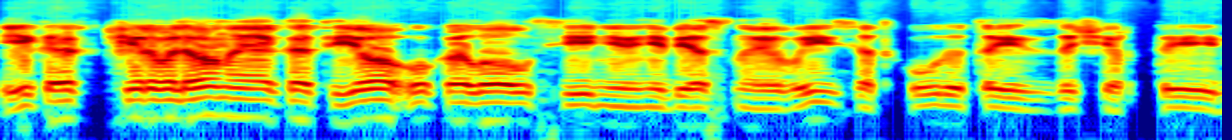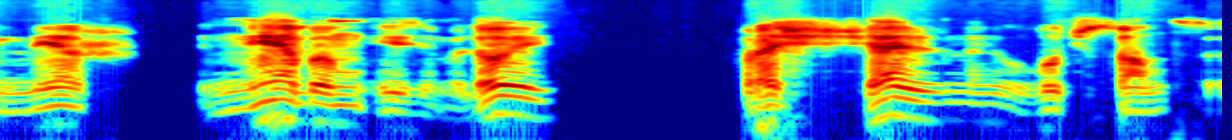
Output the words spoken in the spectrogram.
и как червленое копье уколол синюю небесную высь откуда-то из-за черты меж небом и землей прощальный луч солнца.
